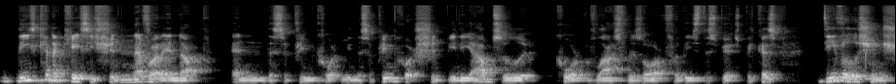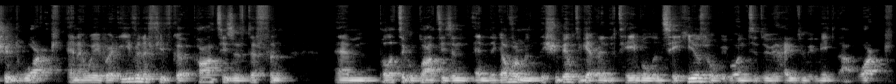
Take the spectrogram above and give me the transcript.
These kind of cases should never end up in the Supreme Court. I mean, the Supreme Court should be the absolute court of last resort for these disputes because devolution should work in a way where even if you've got parties of different um, political parties in, in the government, they should be able to get around the table and say, here's what we want to do. How do we make that work?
